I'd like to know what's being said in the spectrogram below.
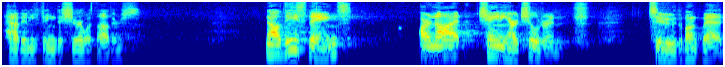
have anything to share with others? Now, these things are not chaining our children to the bunk bed.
